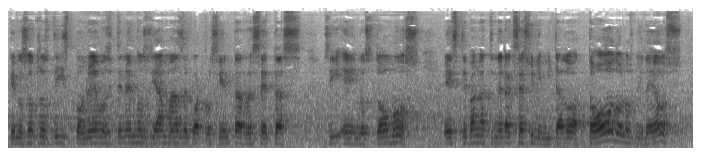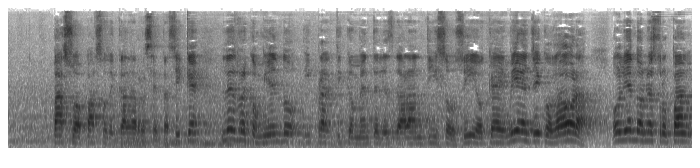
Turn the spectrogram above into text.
que nosotros disponemos y tenemos ya más de 400 recetas ¿sí? en los tomos, este, van a tener acceso ilimitado a todos los videos paso a paso de cada receta. Así que les recomiendo y prácticamente les garantizo, sí, ok. Miren chicos, ahora, volviendo a nuestro pan,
